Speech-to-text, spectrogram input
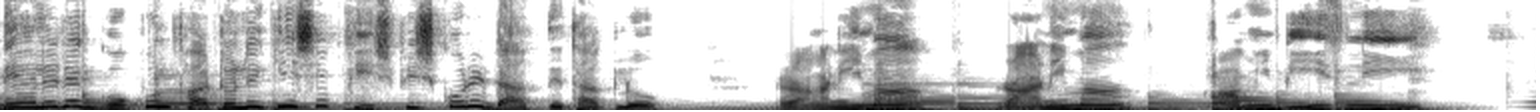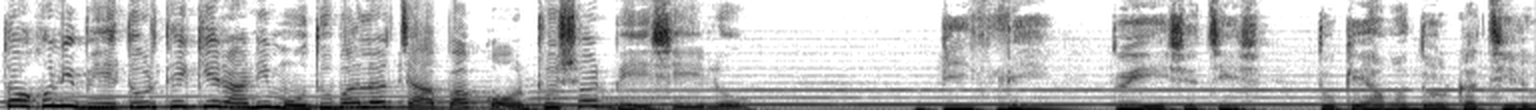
দেয়ালের এক গোপন ফাটলে গিয়ে সে ফিসফিস করে ডাকতে থাকল। রানীমা রানীমা, আমি বিজলি। তখনই ভেতর থেকে রানী মধুবালার চাপা কণ্ঠস্বর ভেসে এলো। বিজলি তুই এসেছিস? তোকে আমার দরকার ছিল।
